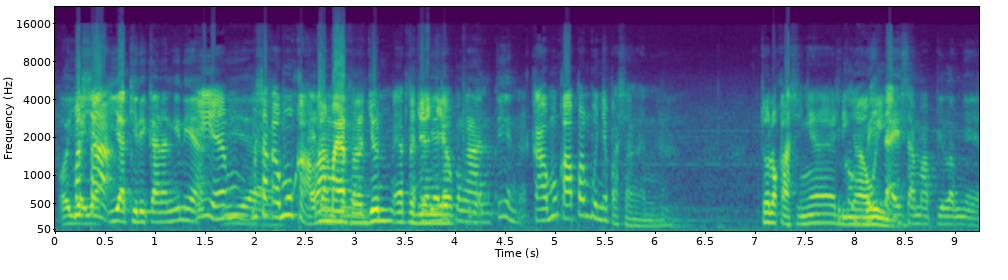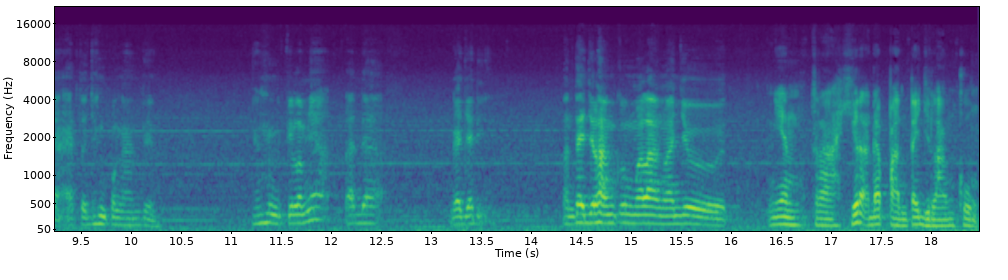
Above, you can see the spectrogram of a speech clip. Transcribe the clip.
Oh iya, iya, Masa- iya kiri kanan gini ya. Iya, masa kamu kalah sama air terjun. Air terjun jawab- pengantin. Kamu kapan punya pasangan? Itu lokasinya di Kok Ngawi. beda ya sama filmnya ya air terjun pengantin. Yang filmnya rada nggak jadi. Pantai Jelangkung Malang lanjut. Ini yang terakhir ada Pantai Jelangkung.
